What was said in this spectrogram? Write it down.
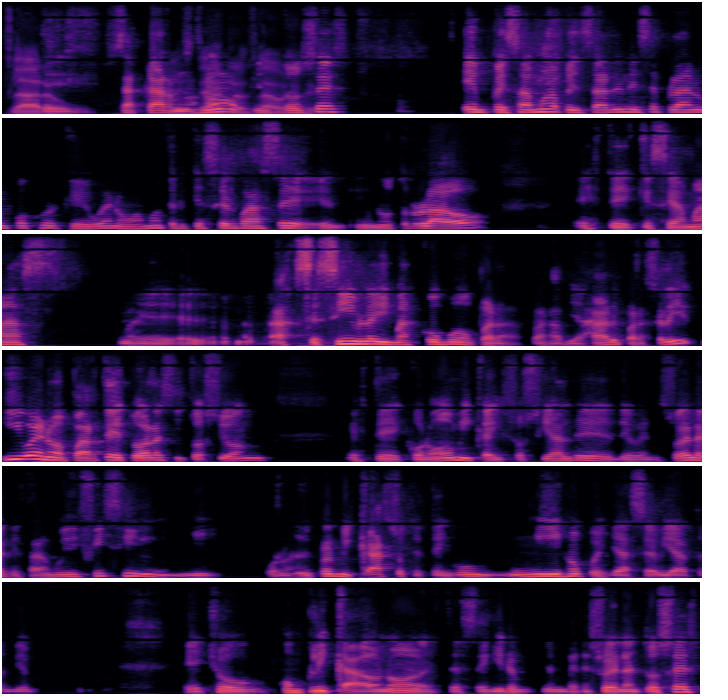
claro. Eh, sacarnos, ¿no? Entonces empezamos a pensar en ese plan un poco de que, bueno, vamos a tener que hacer base en, otro lado, este, que sea más eh, accesible y más cómodo para, para, viajar y para salir. Y bueno, aparte de toda la situación este, económica y social de, Venezuela, que estaba muy difícil, y por ejemplo en mi caso, que tengo un, hijo, pues ya se había también hecho complicado, ¿no? Este, seguir en, en Venezuela. Entonces,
